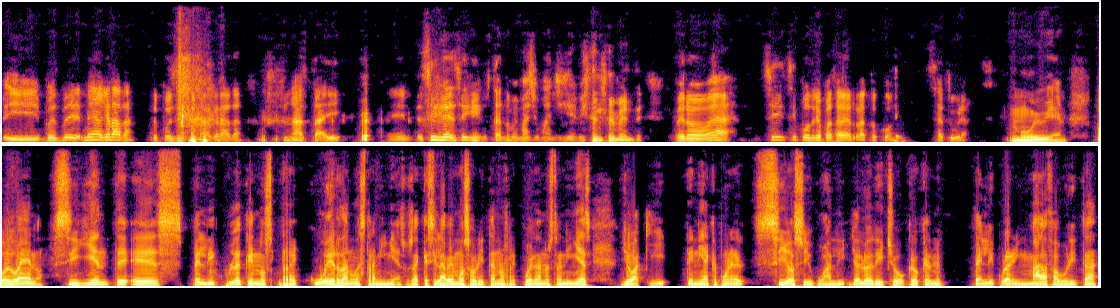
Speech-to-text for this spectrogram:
Y pues me, agrada, te puedes decir que me agrada, hasta ahí. Eh, sigue, sigue gustándome más Yumanji, evidentemente. Pero, ah, sí, sí podría pasar el rato con Satura. Muy bien. Pues bueno, siguiente es película que nos recuerda a nuestra niñez. O sea que si la vemos ahorita nos recuerda a nuestra niñez. Yo aquí tenía que poner sí o sí Wally. Ya lo he dicho, creo que es mi película animada favorita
